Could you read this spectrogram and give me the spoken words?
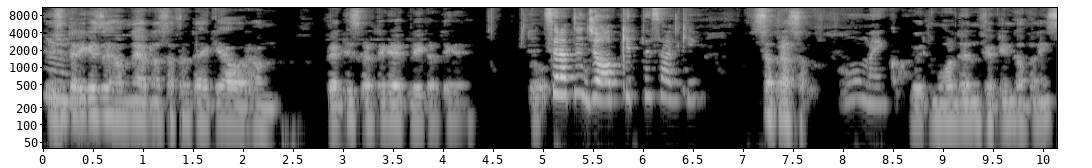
तो इसी हम्म। तरीके से हमने अपना सफ़र तय किया और हम प्रैक्टिस करते गए प्ले करते गए। तो सर आपने जॉब कितने साल की? सत्रह साल। ओह my God with more than fifteen companies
